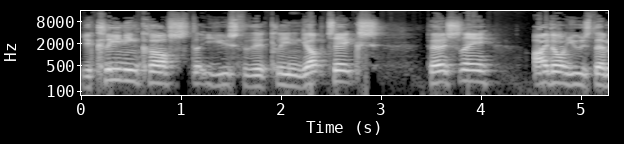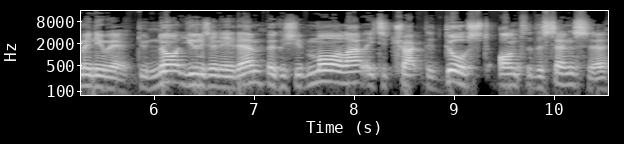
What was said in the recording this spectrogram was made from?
your cleaning costs that you use for the cleaning the optics personally I don't use them anyway. Do not use any of them because you're more likely to track the dust onto the sensor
